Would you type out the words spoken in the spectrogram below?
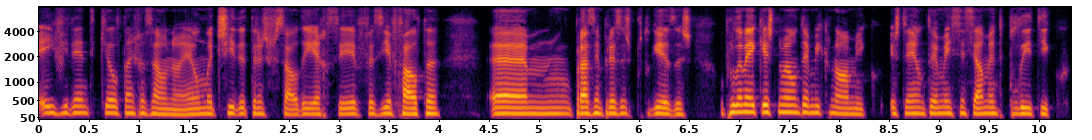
é evidente que ele tem razão, não é? Uma descida transversal da IRC fazia falta um, ehm, para as empresas portuguesas. O problema é que este não é um tema económico, este é um tema essencialmente político.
